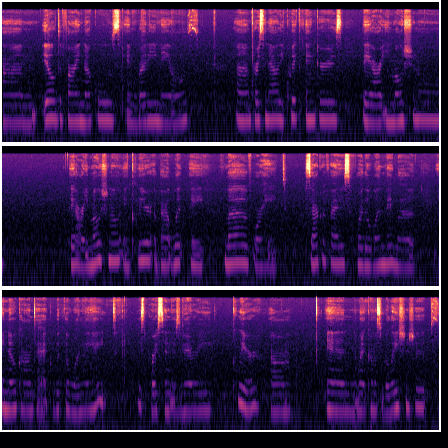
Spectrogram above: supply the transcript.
um, ill-defined knuckles and ruddy nails. Um, personality, quick thinkers. They are emotional. They are emotional and clear about what they love or hate. Sacrifice for the one they love and no contact with the one they hate. This person is very clear um, when it comes to relationships.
